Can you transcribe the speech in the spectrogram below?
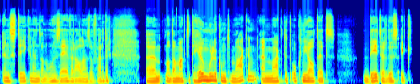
insteken en dan nog een zijverhaal en zo verder. Ehm, maar dat maakt het heel moeilijk om te maken en maakt het ook niet altijd beter. Dus ik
